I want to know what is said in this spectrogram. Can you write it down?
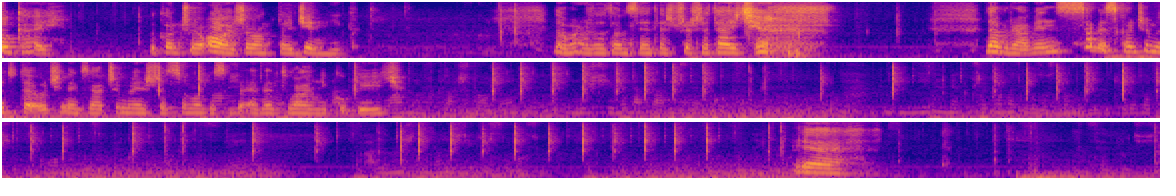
Okej. Wykończyłem. O, jeszcze mam tutaj dziennik. Dobra, to tam sobie też przeczytajcie. Dobra, więc sobie skończymy tutaj odcinek, zobaczymy jeszcze co mogę sobie ewentualnie kupić. Nie wiem, jak przekonać pozostałych, żeby kierować się w głąb wyspy, a nie uciec z niej, ale muszę znaleźć jakiś sposób. Nie, Chcę wrócić do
